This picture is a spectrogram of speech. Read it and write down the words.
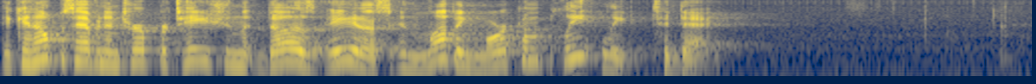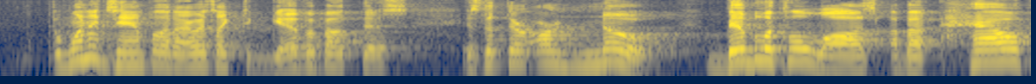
It can help us have an interpretation that does aid us in loving more completely today. The one example that I always like to give about this is that there are no biblical laws about how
